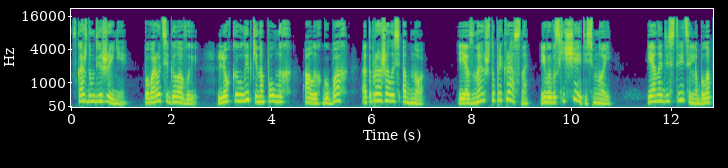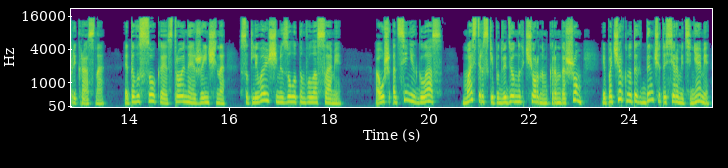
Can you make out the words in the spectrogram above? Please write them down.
В каждом движении, повороте головы, легкой улыбке на полных алых губах отображалось одно — я знаю, что прекрасно, и вы восхищаетесь мной. И она действительно была прекрасна. Это высокая, стройная женщина с отливающими золотом волосами. А уж от синих глаз, мастерски подведенных черным карандашом и подчеркнутых дымчато-серыми тенями,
